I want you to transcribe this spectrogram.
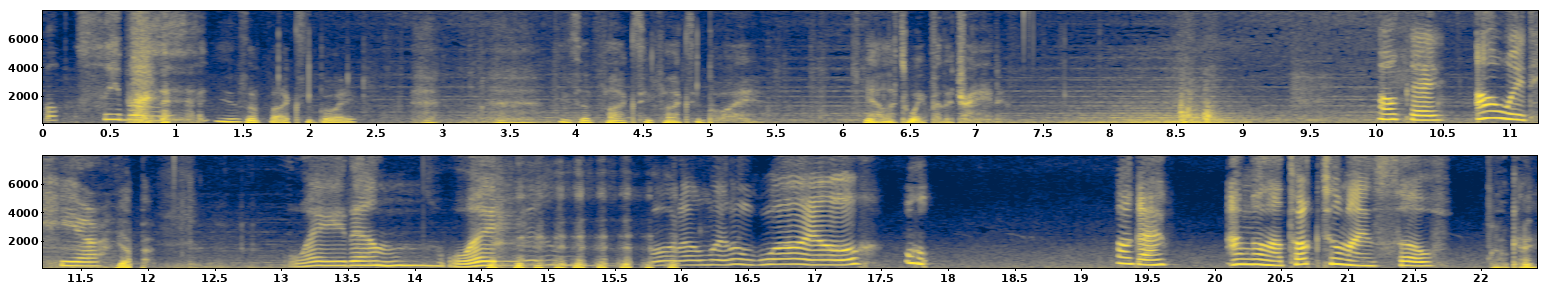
foxy boy. He's a foxy boy. He's a foxy, foxy boy. Yeah, let's wait for the train. okay, I'll wait here. Yep. Waiting, waiting for a little while. Ooh. Okay, I'm gonna talk to myself. Okay.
